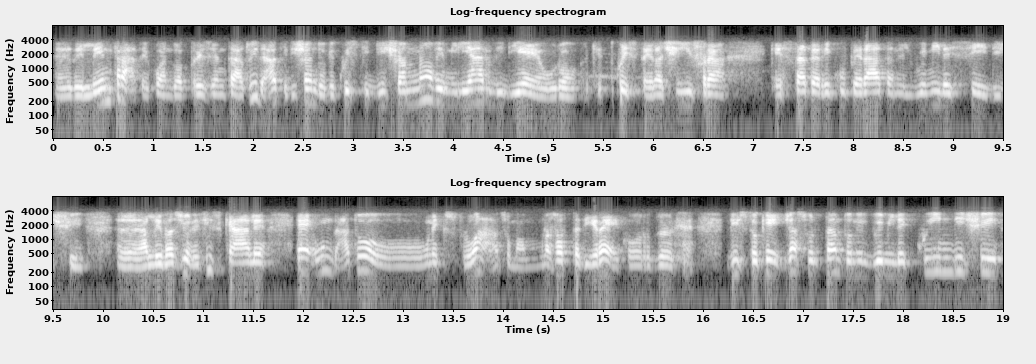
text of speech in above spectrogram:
eh, delle entrate quando ha presentato i dati dicendo che questi 19 miliardi di euro, perché questa è la cifra che è stata recuperata nel 2016 eh, all'evasione fiscale è un dato, un exploit, insomma una sorta di record, visto che già soltanto nel 2015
